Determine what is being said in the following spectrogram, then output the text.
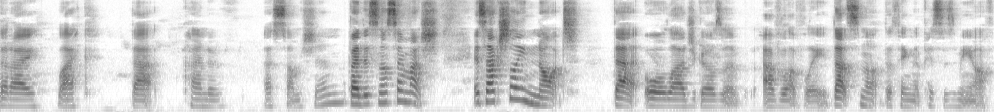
that I like that kind of assumption. But it's not so much it's actually not that all larger girls are, are lovely. That's not the thing that pisses me off.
